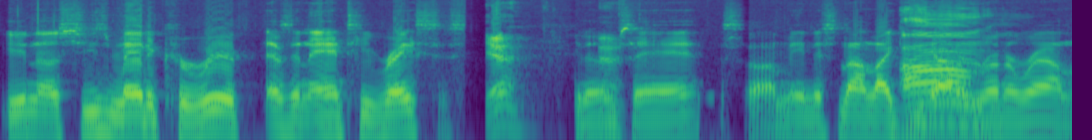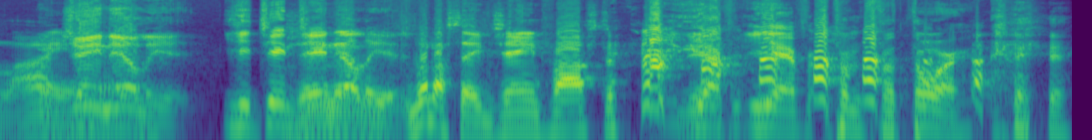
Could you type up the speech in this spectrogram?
You know, she's made a career as an anti-racist. Yeah. You know what I'm saying? So I mean, it's not like you Um, gotta run around lying. Jane man. Elliott. Yeah, Jane, Jane, Elliott. What I say, Jane Foster? yeah, f- yeah, from, from Thor.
